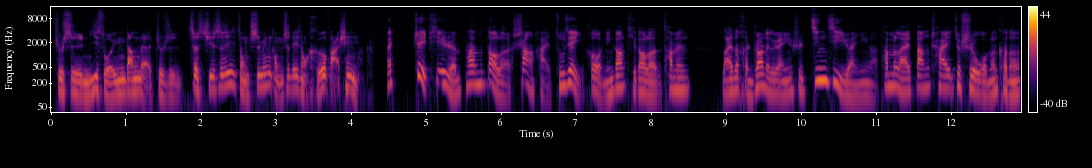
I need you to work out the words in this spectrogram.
就是理所应当的，就是这其实是一种殖民统治的一种合法性嘛。哎，这批人他们到了上海租界以后，您刚提到了他们来的很重要的一个原因是经济原因啊，他们来当差，就是我们可能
